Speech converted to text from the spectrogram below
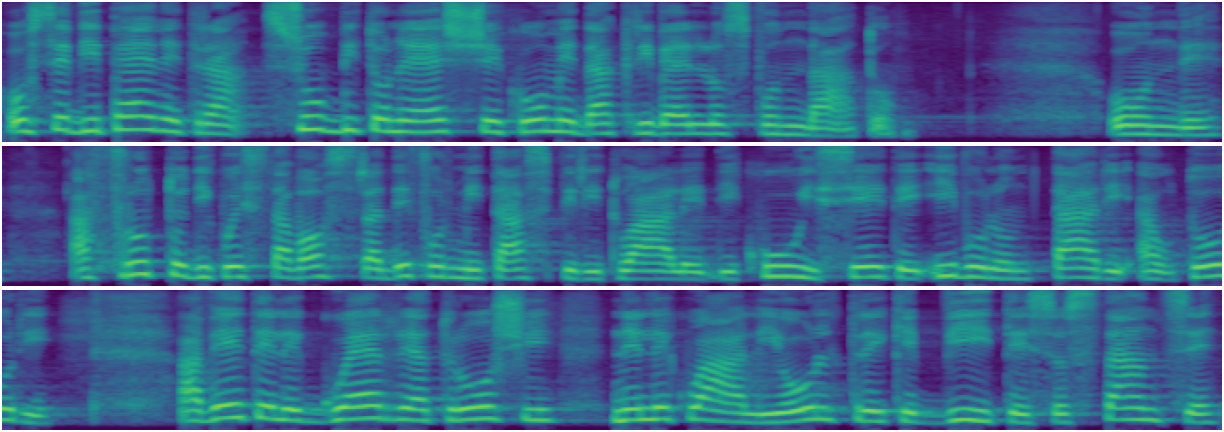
o se vi penetra, subito ne esce come da crivello sfondato. Onde, a frutto di questa vostra deformità spirituale di cui siete i volontari autori, avete le guerre atroci nelle quali, oltre che vite e sostanze,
